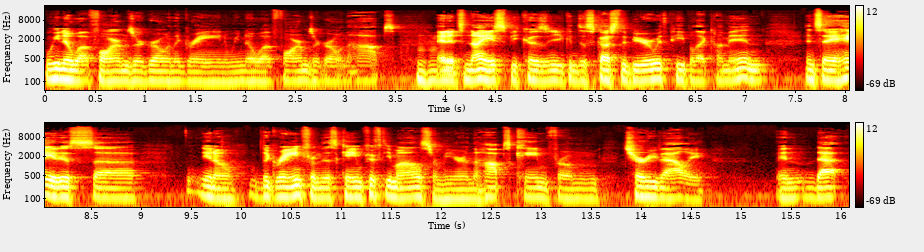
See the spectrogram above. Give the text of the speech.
we know what farms are growing the grain. We know what farms are growing the hops, Mhm. and it's nice because you can discuss the beer with people that come in and say, "Hey, this, uh, you know, the grain from this came 50 miles from here, and the hops came from Cherry Valley, and that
